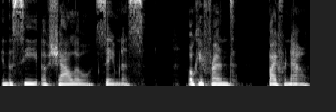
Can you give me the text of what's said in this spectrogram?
in the sea of shallow sameness. Okay, friend, bye for now.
